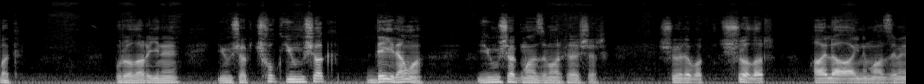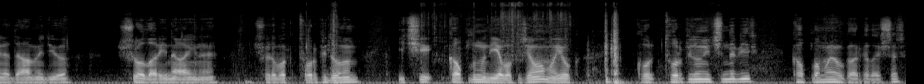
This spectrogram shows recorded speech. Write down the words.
Bak. Buralar yine yumuşak. Çok yumuşak değil ama yumuşak malzeme arkadaşlar. Şöyle bak. Şuralar hala aynı malzemeyle devam ediyor. Şuralar yine aynı. Şöyle bak torpidonun içi kaplı mı diye bakacağım ama yok. Torpidonun içinde bir kaplama yok arkadaşlar.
